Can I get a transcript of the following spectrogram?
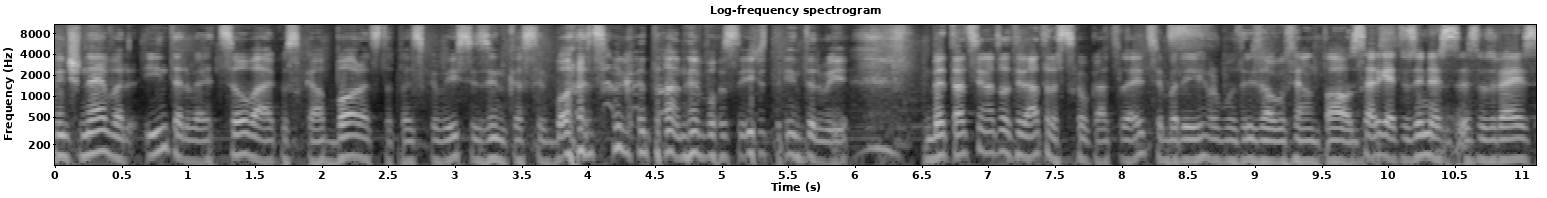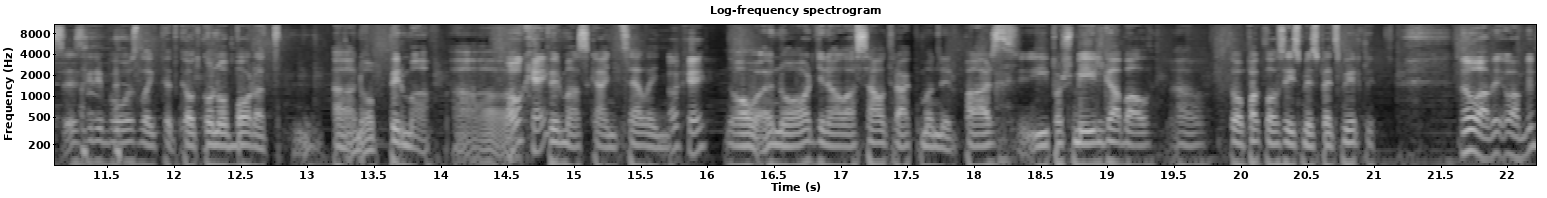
viņš nevar intervēt cilvēkus kā Borats, tāpēc ka visi zina, kas ir Borats, un ka tā nebūs īsta intervija. Bet atcīm redzot, ir atrasts kaut kāds veids, ja arī varbūt ir izaugusi jauna paudze. Sergei, tu zini, es, es uzreiz es gribu uzlikt kaut ko no Borata, uh, no pirmā, uh, Ok. pirmā skaņa celiņa. Ok. No, no oriģinālā soundtracka man ir pāris īpaši mīļi gabali. Uh, to paklausīsimies pēc mirkļa. Nu, labi, labi.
